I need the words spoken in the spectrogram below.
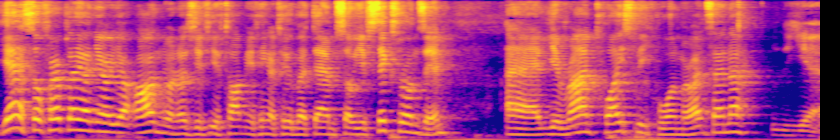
yeah, so fair play on your, your on runners. You've, you've taught me a thing or two about them. So you've six runs in. Uh, you ran twice week one, am I right in saying that? Yeah,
